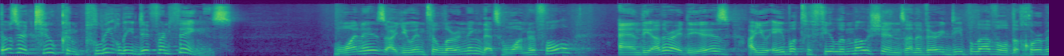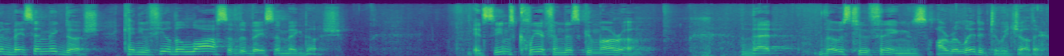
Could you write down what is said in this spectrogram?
Those are two completely different things. One is, are you into learning? That's wonderful. And the other idea is, are you able to feel emotions on a very deep level? The Churban Beis HaMikdash. Can you feel the loss of the Beis HaMikdash? It seems clear from this Gemara that those two things are related to each other.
